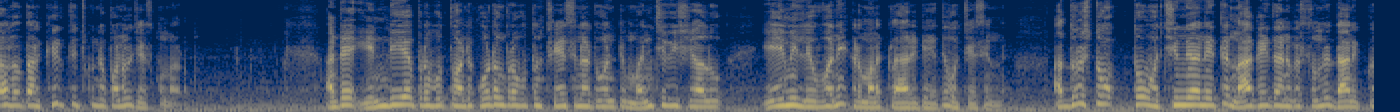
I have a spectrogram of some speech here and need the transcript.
తను తను కీర్తించుకునే పనులు చేసుకున్నారు అంటే ఎన్డీఏ ప్రభుత్వం అంటే కూటమి ప్రభుత్వం చేసినటువంటి మంచి విషయాలు ఏమీ లేవని ఇక్కడ మనకు క్లారిటీ అయితే వచ్చేసింది. అదృష్టంతో వచ్చింది అని అయితే నాకైతే అనిపిస్తుంది. దానికి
